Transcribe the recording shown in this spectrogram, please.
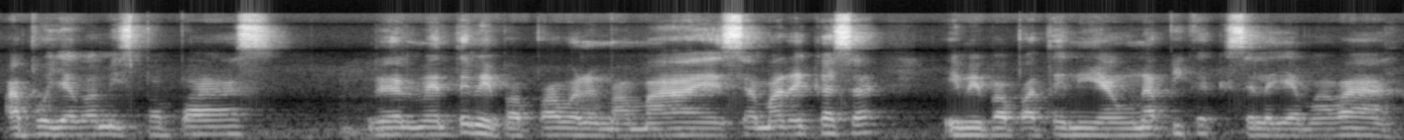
apoyaba a mis papás, realmente mi papá, bueno, mi mamá es ama de casa y mi papá tenía una pica que se le llamaba,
